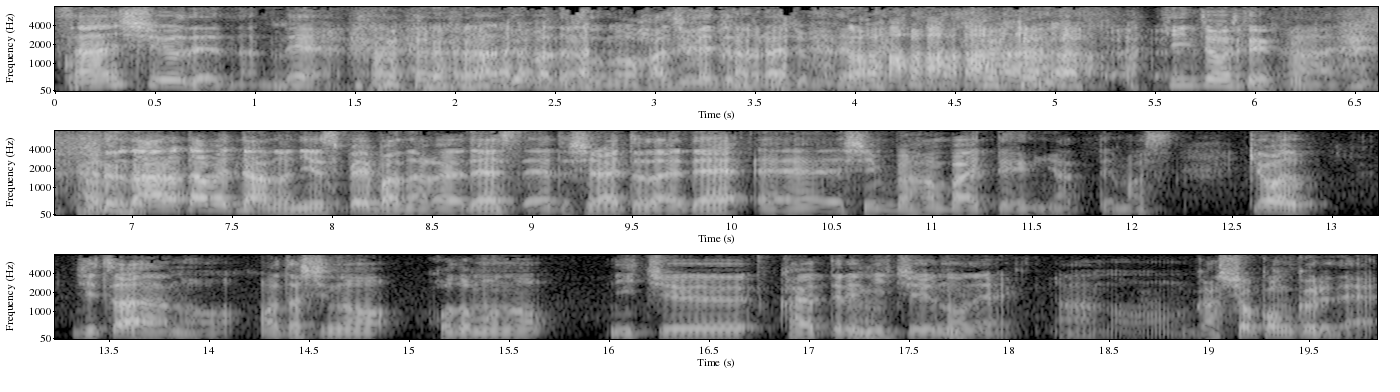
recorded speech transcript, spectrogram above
3周年なんで、なんでまだその、初めてのラジオみたいな。緊張してるんですよ。はい。ちょっと改めてあの、ニュースペーパー長屋です。えっ、と、白糸台で、えー新聞販売店やってます。今日は、実はあの、私の子供の日中、通ってる日中のね、あの、合唱コンクールで、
